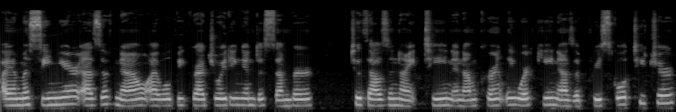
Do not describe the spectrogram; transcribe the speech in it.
I am a senior as of now. I will be graduating in December 2019, and I'm currently working as a preschool teacher.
